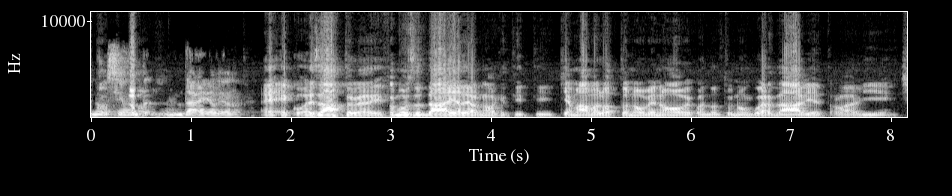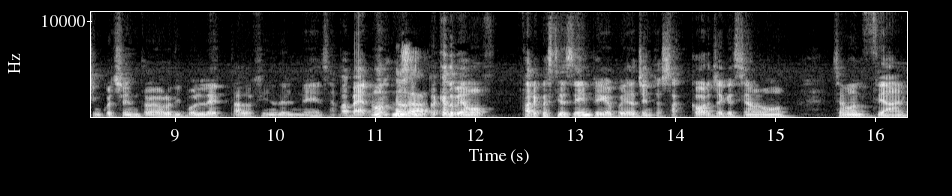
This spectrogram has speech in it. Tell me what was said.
Non sia un, un dialer. Eh, ecco, esatto, il famoso dialer no? che ti, ti, chiamava l'899 quando tu non guardavi e trovavi 500 euro di bolletta alla fine del mese. Vabbè, non, esatto. non, perché dobbiamo fare questi esempi che poi la gente si accorge che siamo, siamo anziani?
